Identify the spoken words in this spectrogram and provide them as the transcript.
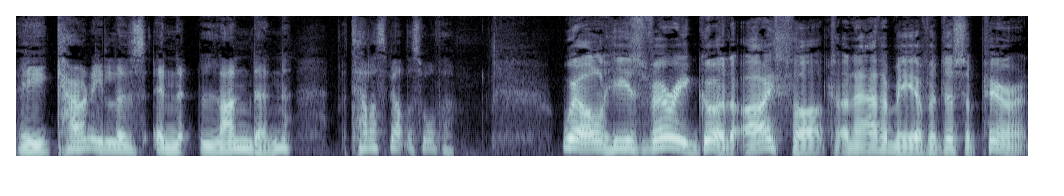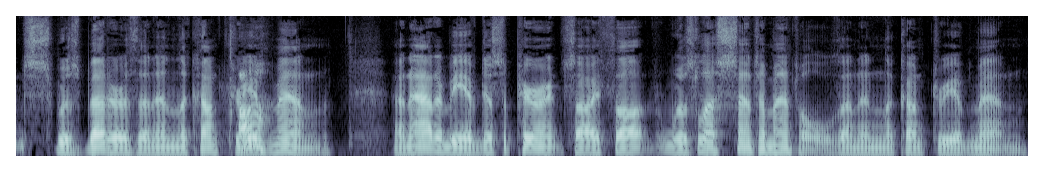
He currently lives in London. Tell us about this author. Well, he's very good. I thought Anatomy of a Disappearance was better than In the Country Oh. of Men. Anatomy of Disappearance, I thought, was less sentimental than In the Country of Men.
